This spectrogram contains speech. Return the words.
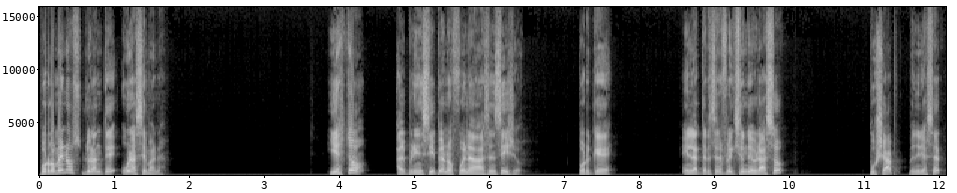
Por lo menos durante una semana. Y esto al principio no fue nada sencillo. Porque en la tercera flexión de brazo push-up, vendría a ser.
